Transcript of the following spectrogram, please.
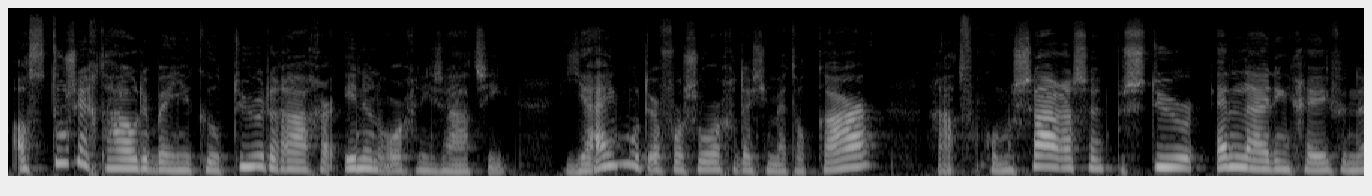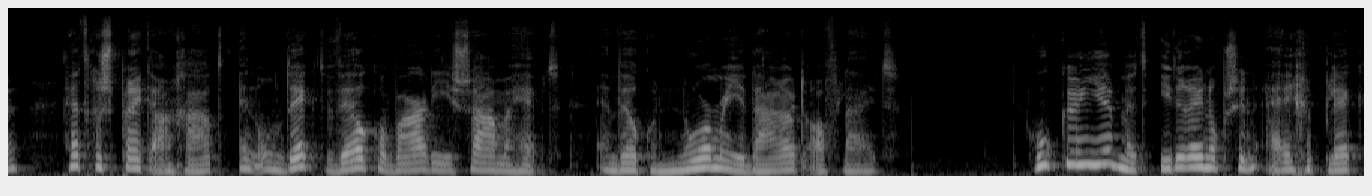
Als toezichthouder ben je cultuurdrager in een organisatie. Jij moet ervoor zorgen dat je met elkaar, raad van commissarissen, bestuur en leidinggevende, het gesprek aangaat en ontdekt welke waarden je samen hebt en welke normen je daaruit afleidt. Hoe kun je met iedereen op zijn eigen plek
